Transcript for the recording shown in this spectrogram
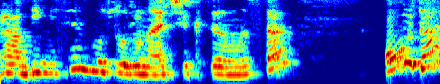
Rabbimizin huzuruna çıktığımızda orada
